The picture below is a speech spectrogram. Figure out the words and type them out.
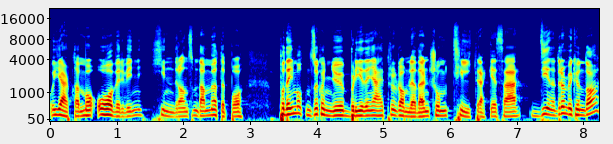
Og hjelpe dem med å overvinne hindrene som de møter på. På den måten så kan du bli denne programlederen som tiltrekker seg dine drømmekunder.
